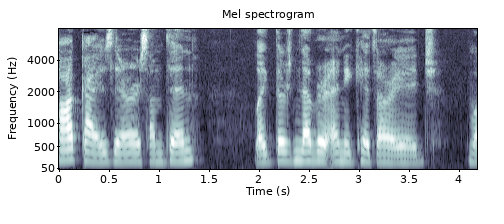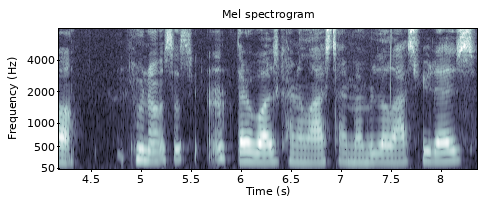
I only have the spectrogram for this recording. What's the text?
hot guys there or something. Like there's never any kids our age. Well, Who knows this year? there was kind of last time. Remember the last few days?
